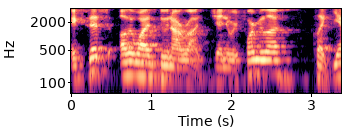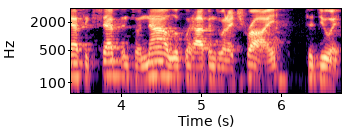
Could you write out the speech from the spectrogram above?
exists, otherwise do not run. Generate formula, click yes, accept. And so now look what happens when I try to do it.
